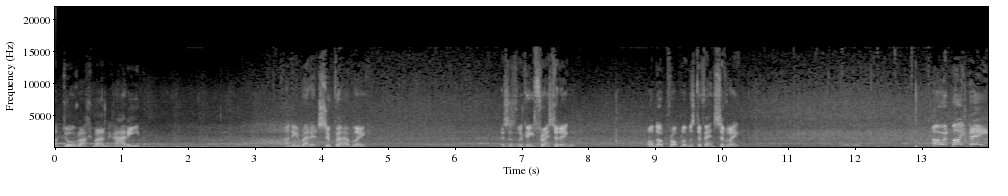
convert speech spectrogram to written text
Abdul Rahman Gharib. And he read it superbly. This is looking threatening. Well, no problems defensively. Oh, it might be.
